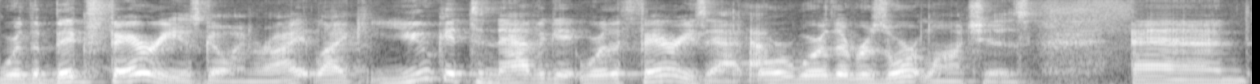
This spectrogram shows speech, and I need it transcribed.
where the big ferry is going. Right, like you get to navigate where the ferry's at Yeah. or where the resort launch is, and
